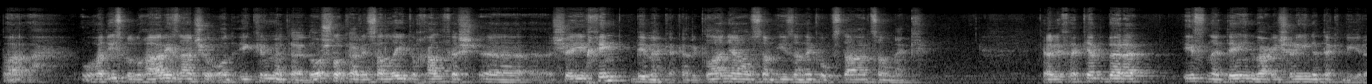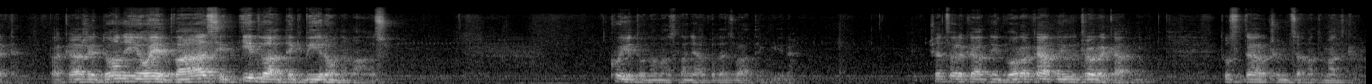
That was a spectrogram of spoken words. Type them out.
Pa, u hadisku Buhari, znači od Ikrimeta je došlo, kaže sad lejtu halfe e, šejihin bi Meka, kaže klanjao sam iza nekog starca u Mekke. Kaže fe kebbere isnetein va išrine tekbiret. Pa kaže donio je 22 tekbira u namazu. Koji je to namaz klanja ako da je zva tekbira? Četvorekatni, dvorekatni ili trorekatni? Tu se treba računica matematika.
